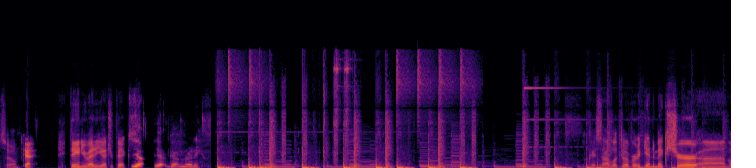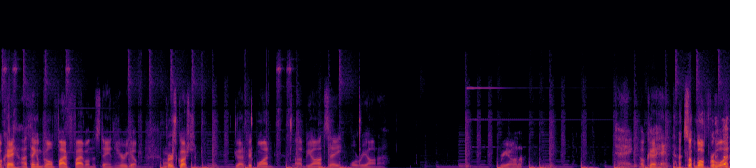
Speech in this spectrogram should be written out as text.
So. Okay. Dane, you ready? You got your picks? Yep, yep, got them ready. Okay, so I looked over it again to make sure. Um, okay, I think I'm going five for five on this Dane. So here we go. First question. You got to pick one: uh, Beyonce or Rihanna. Rihanna. Dang. Okay, so I'm up for one.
